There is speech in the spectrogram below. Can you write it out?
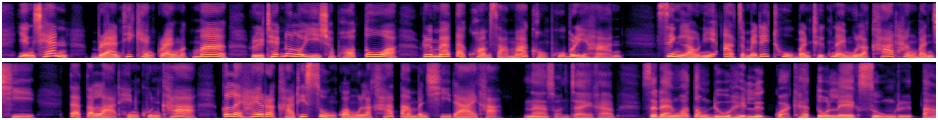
ๆ อย่างเช่น แบรนด์ที่แข็งแกร่งมากๆ หรือเทคโนโลยีเฉพาะตัว หรือแม้แต่ความสามารถของผู้บริหาร สิ่งเหล่านี้อาจจะไม่ได้ถูกบันทึกในมูลค่าทางบัญชี แต่ตลาดเห็นคุณค่า ก็เลยให้ราคาที่สูงกว่ามูลค่าตามบัญชีได้ค่ะ น่าสนใจครับ แสดงว่าต้องดูให้ลึกกว่าแค่ตัวเลขสูงหรือต่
